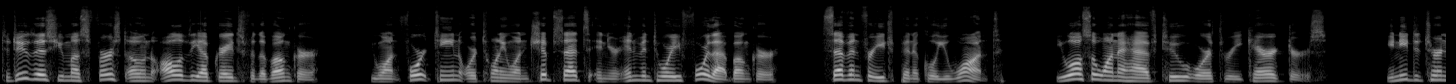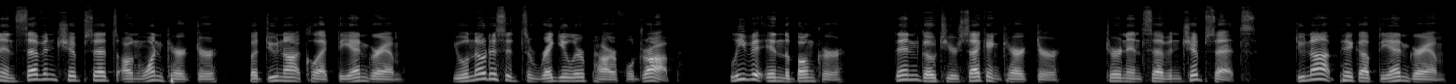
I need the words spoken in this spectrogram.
To do this, you must first own all of the upgrades for the bunker. You want 14 or 21 chipsets in your inventory for that bunker, 7 for each pinnacle you want. You also want to have 2 or 3 characters. You need to turn in 7 chipsets on one character, but do not collect the engram. You will notice it's a regular powerful drop. Leave it in the bunker. Then go to your second character. Turn in 7 chipsets. Do not pick up the engram.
